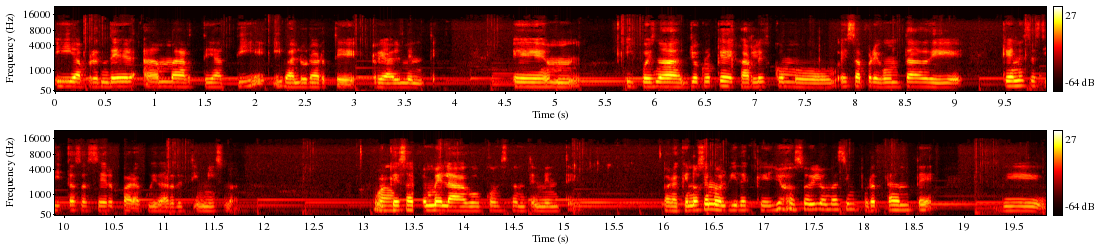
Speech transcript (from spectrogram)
y aprender a amarte a ti y valorarte realmente. Em, y pues nada, yo creo que dejarles como esa pregunta de qué necesitas hacer para cuidar de ti misma. Porque esa yo me la hago constantemente. Para que no se me olvide que yo soy lo más importante de,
